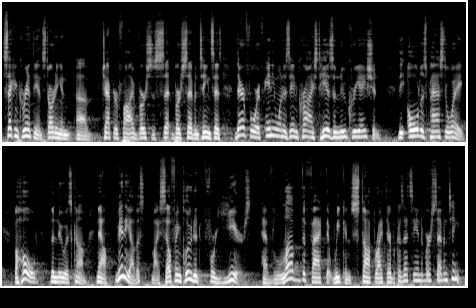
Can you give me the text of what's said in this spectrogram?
2 Corinthians, starting in uh, chapter 5, verses, verse 17, says, Therefore, if anyone is in Christ, he is a new creation. The old has passed away. Behold, the new has come. Now, many of us, myself included, for years have loved the fact that we can stop right there because that's the end of verse 17.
